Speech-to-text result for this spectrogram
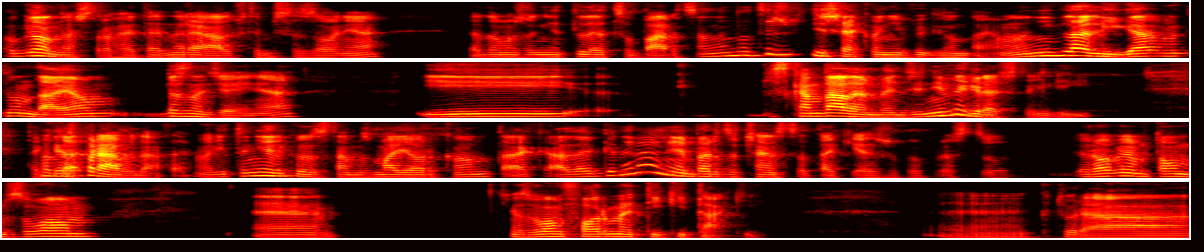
oglądasz trochę ten Real w tym sezonie. Wiadomo, że nie tyle co Barca, no, no też widzisz, jak oni wyglądają. Oni w La Liga wyglądają beznadziejnie i skandalem będzie nie wygrać tej ligi. Taka no jest tak, prawda. Tak. No i to nie tylko tam z Majorką, tak, ale generalnie bardzo często takie, że po prostu robią tą złą, e, złą formę tiki-taki, e, która,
